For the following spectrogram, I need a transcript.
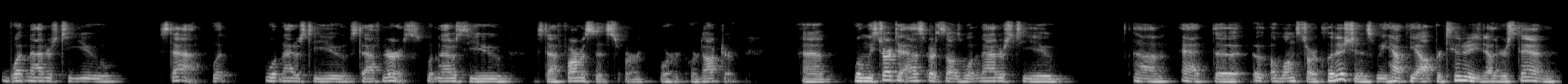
what matters to you, staff? What what matters to you, staff nurse? What matters to you, staff pharmacist or or, or doctor? Uh, when we start to ask ourselves what matters to you um, at the amongst our clinicians, we have the opportunity to understand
